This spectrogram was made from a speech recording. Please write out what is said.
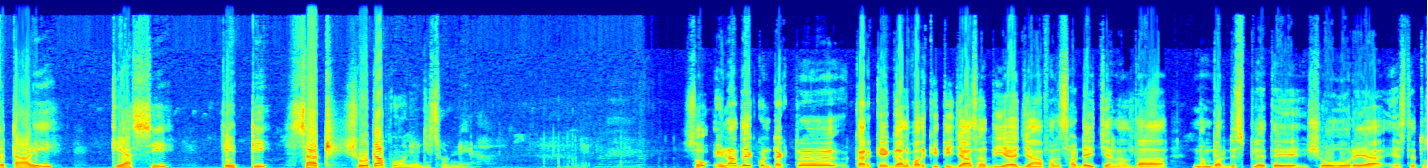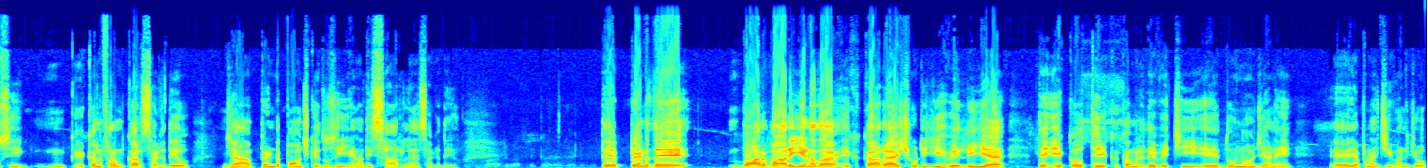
41 81 33 60 ਛੋਟਾ ਫੋਨ ਹੈ ਜੀ ਸੁਣਨੇ ਵਾਲਾ ਸੋ ਇਹਨਾਂ ਦੇ ਕੰਟੈਕਟ ਕਰਕੇ ਗੱਲਬਾਤ ਕੀਤੀ ਜਾ ਸਕਦੀ ਹੈ ਜਾਂ ਫਿਰ ਸਾਡੇ ਚੈਨਲ ਦਾ ਨੰਬਰ ਡਿਸਪਲੇ ਤੇ ਸ਼ੋ ਹੋ ਰਿਹਾ, ਇਸ ਤੇ ਤੁਸੀਂ ਕਨਫਰਮ ਕਰ ਸਕਦੇ ਹੋ ਜਾਂ ਪਿੰਡ ਪਹੁੰਚ ਕੇ ਤੁਸੀਂ ਇਹਨਾਂ ਦੀ ਸਾਰ ਲੈ ਸਕਦੇ ਹੋ। ਤੇ ਪਿੰਡ ਦੇ ਬਾਰ-ਬਾਰ ਹੀ ਇਹਨਾਂ ਦਾ ਇੱਕ ਘਰ ਹੈ, ਛੋਟੀ ਜੀ ਹਵੇਲੀ ਹੈ ਤੇ ਇੱਕ ਉੱਥੇ ਇੱਕ ਕਮਰੇ ਦੇ ਵਿੱਚ ਹੀ ਇਹ ਦੋਨੋਂ ਜਣੇ ਆਪਣਾ ਜੀਵਨ ਜੋ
